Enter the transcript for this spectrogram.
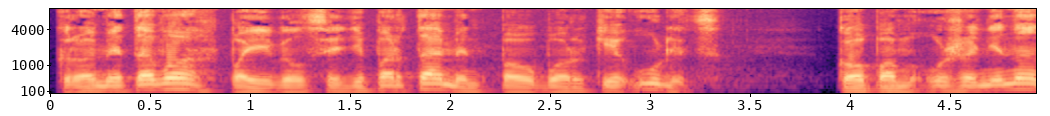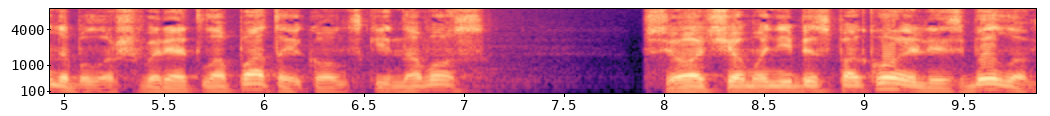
Кроме того, появился департамент по уборке улиц. Копам уже не надо было швырять лопатой конский навоз. Все, о чем они беспокоились, было,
